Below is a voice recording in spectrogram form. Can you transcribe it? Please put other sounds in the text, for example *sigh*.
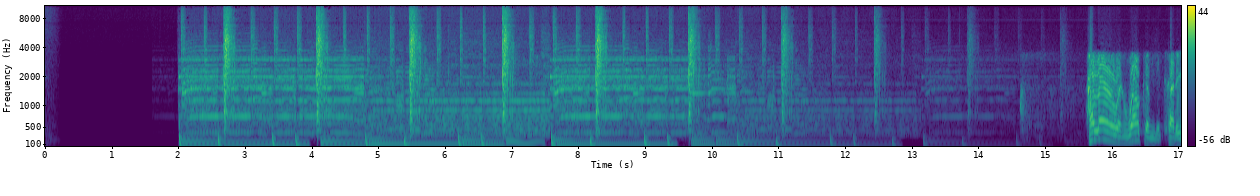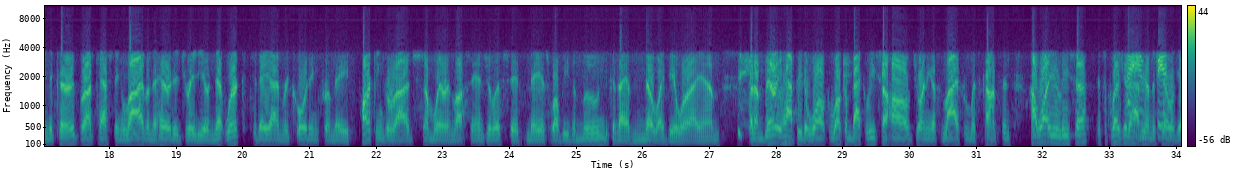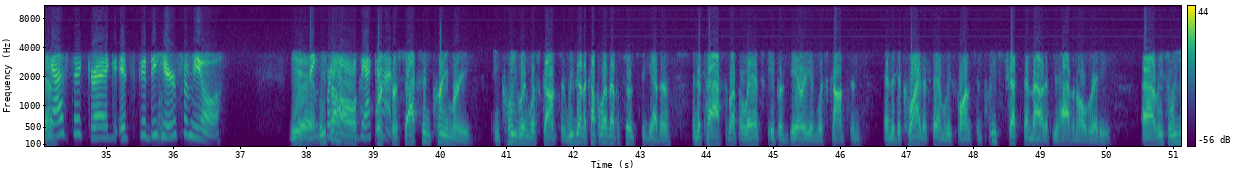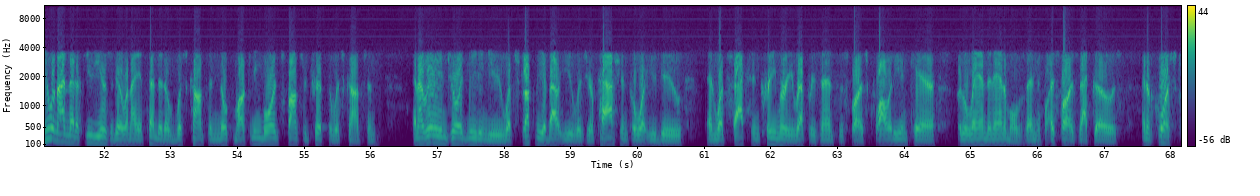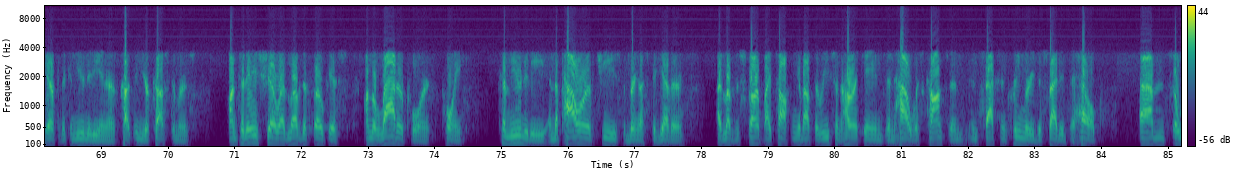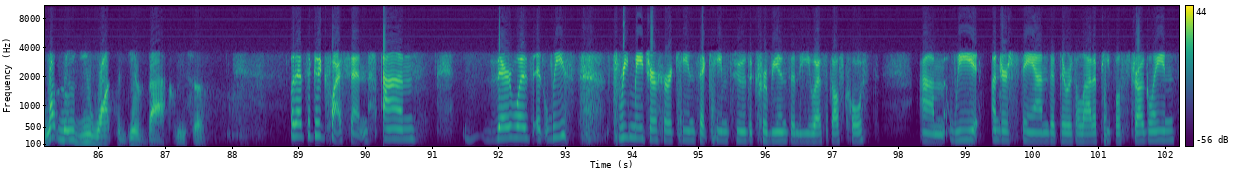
Hello and welcome to Cutting the Curd, broadcasting live on the Heritage Radio Network. Today I'm recording from a parking garage somewhere in Los Angeles. It may as well be the moon because I have no idea where I am. *laughs* But I'm very happy to welcome, welcome back Lisa Hall, joining us live from Wisconsin. How are you, Lisa? It's a pleasure to I have you on the show again. Fantastic, Greg. It's good to hear from you. Yeah, Thanks Lisa Hall me back works on. for Saxon Creamery in Cleveland, Wisconsin. We've done a couple of episodes together in the past about the landscape of dairy in Wisconsin and the decline of family farms, and please check them out if you haven't already. Uh, Lisa, well, you and I met a few years ago when I attended a Wisconsin Milk Marketing Board sponsored trip to Wisconsin, and I really enjoyed meeting you. What struck me about you was your passion for what you do and what Saxon Creamery represents as far as quality and care for the land and animals, and as far as that goes, and of course, care for the community and, our, and your customers. On today's show, I'd love to focus on the latter point, point, community, and the power of cheese to bring us together. I'd love to start by talking about the recent hurricanes and how Wisconsin and Saxon Creamery decided to help. Um, so, what made you want to give back, Lisa? Well, that's a good question. Um, there was at least three major hurricanes that came through the Caribbean and the U.S. Gulf Coast. Um, we understand that there was a lot of people struggling.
